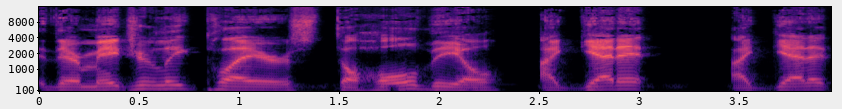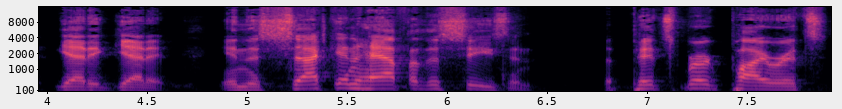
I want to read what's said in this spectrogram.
they're major league players, the whole deal. I get it. I get it, get it, get it. In the second half of the season, the Pittsburgh Pirates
